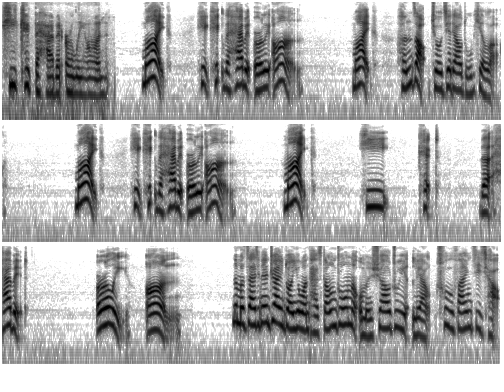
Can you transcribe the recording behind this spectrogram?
he kicked the habit early on. Mike, he kicked the habit early on. Mike 很早就戒掉毒品了。Mike, he kicked the habit early on. Mike, he kicked the habit early on. 那么在今天这样一段英文台词当中呢，我们需要注意两处发音技巧。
